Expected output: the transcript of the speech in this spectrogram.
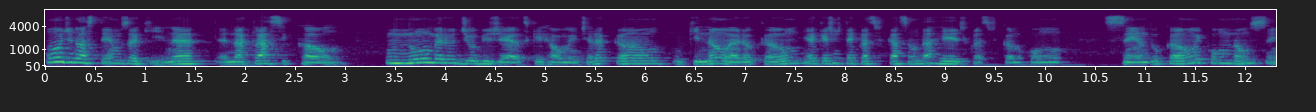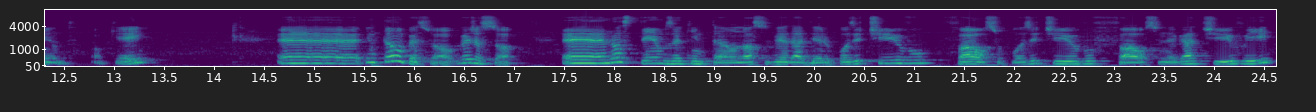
onde nós temos aqui, né, na classe cão, o número de objetos que realmente era cão, o que não era cão, e aqui a gente tem a classificação da rede, classificando como sendo cão e como não sendo, ok? É, então, pessoal, veja só, é, nós temos aqui então nosso verdadeiro positivo, falso positivo, falso negativo e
